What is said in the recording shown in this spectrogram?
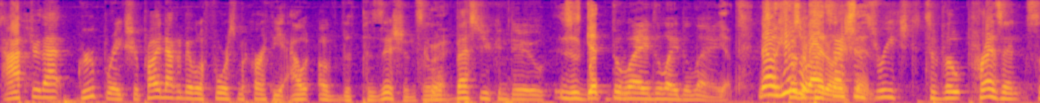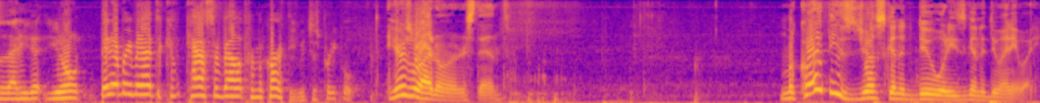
after that group breaks, you're probably not going to be able to force McCarthy out of the position. So the best you can do is Just get delay, delay, delay. yeah. Now here's so what I don't concessions understand. reached to vote present, so that he you don't. They never even had to cast their ballot for McCarthy, which is pretty cool. Here's what I don't understand. McCarthy's just gonna do what he's gonna do anyway.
